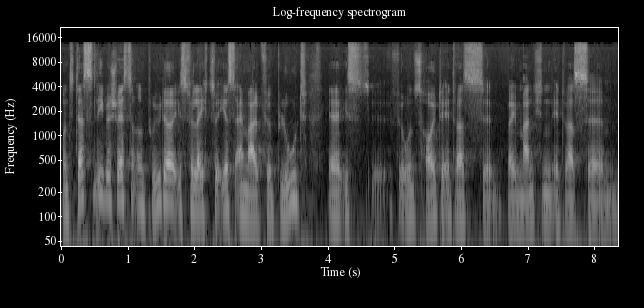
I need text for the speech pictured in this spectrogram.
Und das, liebe Schwestern und Brüder, ist vielleicht zuerst einmal für Blut, äh, ist äh, für uns heute etwas, äh, bei manchen etwas ähm,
